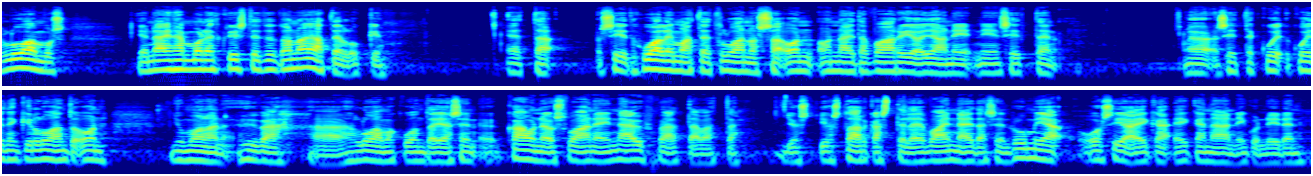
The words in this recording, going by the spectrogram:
luomus. Ja näinhän monet kristityt on ajatellutkin, että siitä huolimatta, että luonnossa on, on näitä varjoja, niin, niin sitten, ää, sitten kuitenkin luonto on Jumalan hyvä ää, luomakunta ja sen kauneus vaan ei näy välttämättä, jos, jos tarkastelee vain näitä sen rumia osia eikä, eikä näe niin kuin niiden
